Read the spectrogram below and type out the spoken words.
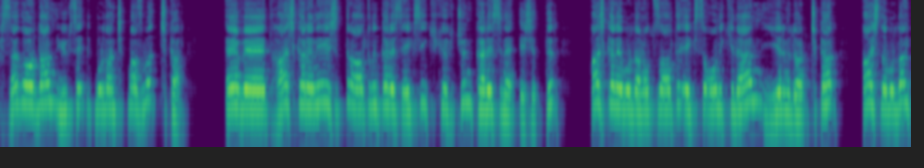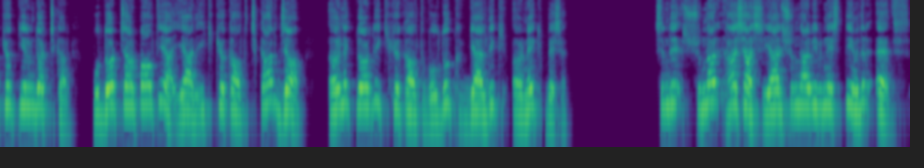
Pisagor'dan yükseklik buradan çıkmaz mı? Çıkar. Evet. H kare neye eşittir? 6'nın karesi eksi 2 kök 3'ün karesine eşittir. H kare buradan 36 eksi 12'den 24 çıkar. H da buradan kök 24 çıkar. Bu 4 çarpı 6 ya. Yani 2 kök 6 çıkar. Cevap. Örnek 4'ü 2 kök 6 bulduk. Geldik örnek 5'e. Şimdi şunlar haş haş yani şunlar birbirine eşit değil midir? Evet.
